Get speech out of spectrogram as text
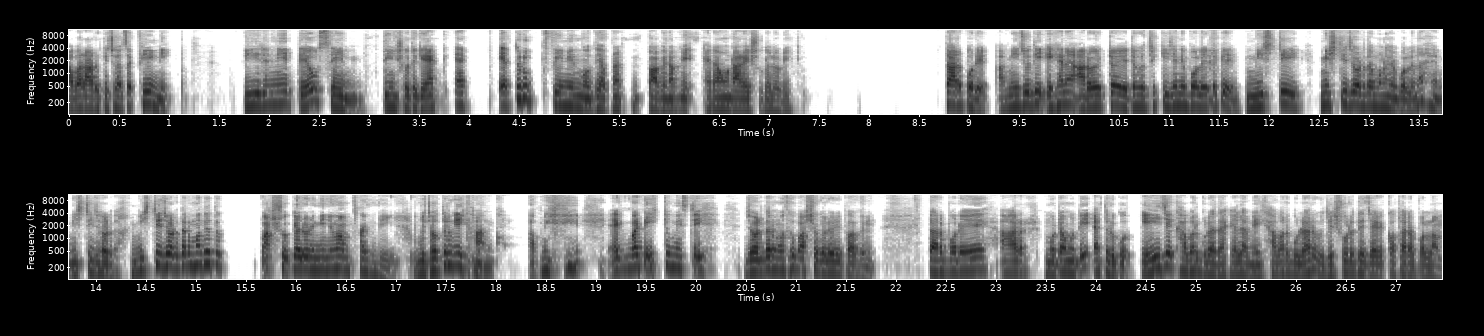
আবার আরও কিছু আছে, ফিরনি। ফিরনিতেও সেম তিনশো থেকে এক এক, এতটুক ফিরনির মধ্যে আপনার পাবেন আপনি অ্যারাউন্ড আড়াইশো ক্যালোরি। তারপরে আমি যদি এখানে আরও একটা, এটা হচ্ছে কি জানি বলে এটাকে, মিষ্টি মিষ্টি জর্দা মনে হয় বলে না? হ্যাঁ মিষ্টি জর্দা। মিষ্টি জর্দার মধ্যে তো পাঁচশো ক্যালোরি মিনিমাম থাকবেই। আপনি যতটুকুই খান আপনি এক বাটি একটু মিষ্টি জর্দার মধ্যে পাঁচশো ক্যালোরি পাবেন। তারপরে আর মোটামুটি এতটুকু। এই যে খাবারগুলো দেখাইলাম, এই খাবারগুলার ওই যে শুরুতে যে কথাটা বললাম,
